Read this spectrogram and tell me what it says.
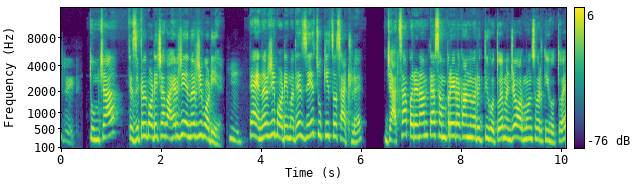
Right. तुमच्या फिजिकल बॉडीच्या बाहेर जी एनर्जी बॉडी आहे. त्या एनर्जी बॉडीमध्ये जे चुकीचं साठलंय ज्याचा परिणाम त्या संप्रेरकांवरती होतोय म्हणजे हॉर्मोन्सवरती होतोय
